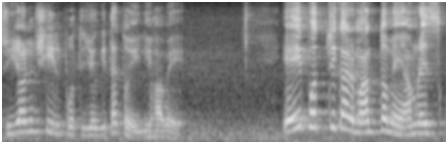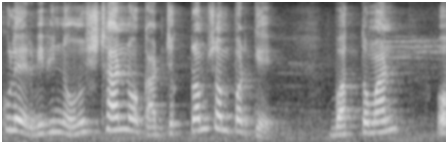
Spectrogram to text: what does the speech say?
সৃজনশীল প্রতিযোগিতা তৈরি হবে। এই পত্রিকার মাধ্যমে আমরা স্কুলের বিভিন্ন অনুষ্ঠান ও কার্যক্রম সম্পর্কে বর্তমান ও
